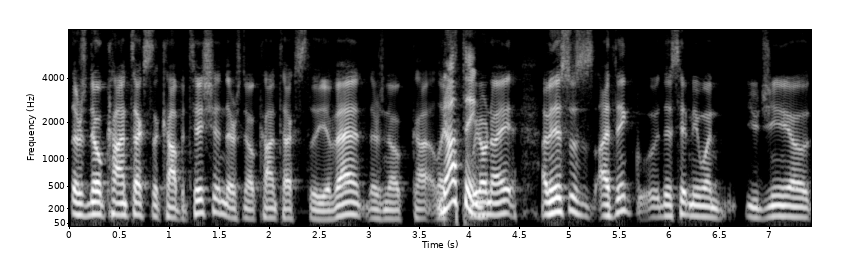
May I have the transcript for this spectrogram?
there's no context to the competition. There's no context to the event. There's no like, Nothing. We don't know. Any, I mean, this was. I think this hit me when Eugenio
